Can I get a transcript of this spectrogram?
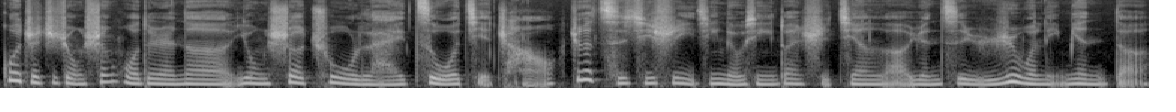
过着这种生活的人呢，用“社畜”来自我解嘲。这个词其实已经流行一段时间了，源自于日文里面的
